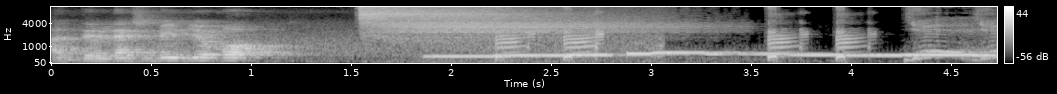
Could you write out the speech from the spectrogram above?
Until next video po. Yeah, yeah.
